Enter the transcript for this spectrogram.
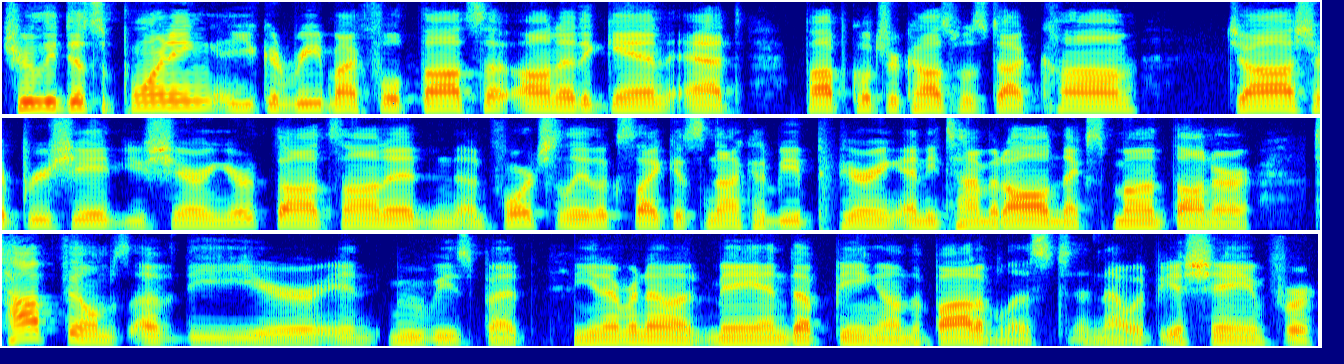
truly disappointing. You can read my full thoughts on it again at popculturecosmos.com. Josh, I appreciate you sharing your thoughts on it. And unfortunately, it looks like it's not going to be appearing anytime at all next month on our top films of the year in movies, but you never know. It may end up being on the bottom list, and that would be a shame for,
